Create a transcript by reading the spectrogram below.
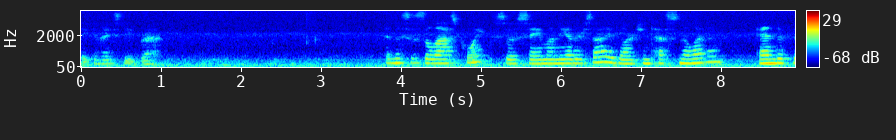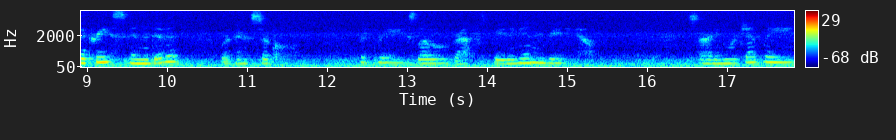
Take a nice deep breath. And this is the last point, so same on the other side, large intestine 11, end of the crease in the divot. We're going to circle for three slow breaths, breathing in and breathing out. Starting more gently.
